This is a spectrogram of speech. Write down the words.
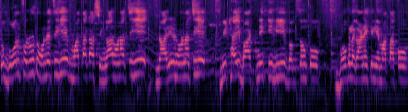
तो गोल फ्रूट होने चाहिए, माता का श्रृंगार होना चाहिए, नारियल होना चाहिए मिठाई बांटने के लिए भक्तों को भोग लगाने के लिए माता को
